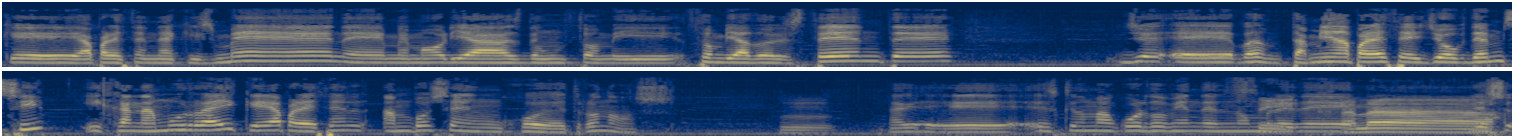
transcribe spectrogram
que aparecen en X-Men, eh, Memorias de un zombie, zombie adolescente. Yo- eh, bueno, también aparece Joe Dempsey y Hannah Murray, que aparecen ambos en Juego de Tronos. Mm. Eh, es que no me acuerdo bien del nombre Sí, de. Hannah, de su-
